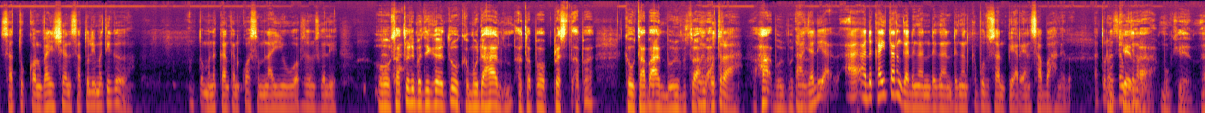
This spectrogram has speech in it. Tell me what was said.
satu convention 153 untuk menekankan kuasa Melayu apa semua sekali. Oh, 153 itu kemudahan ataupun pres, apa keutamaan Bumi Putra. Bumi lah. Putra. Hak Bumi Putra. Nah, jadi ada kaitan enggak dengan dengan dengan keputusan PRN Sabah ni tu? Datuk Razak Mungkin macam lah, mungkin. Ha,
